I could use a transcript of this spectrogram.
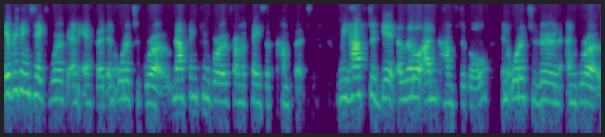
Everything takes work and effort in order to grow. Nothing can grow from a place of comfort. We have to get a little uncomfortable in order to learn and grow.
